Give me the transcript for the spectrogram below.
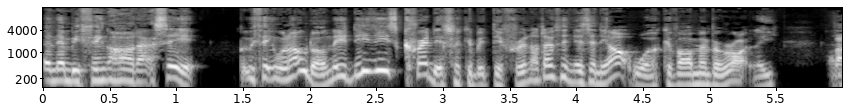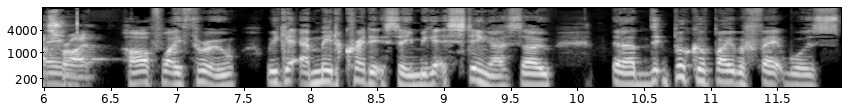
and then we think, oh, that's it. But we think, well, hold on, these, these credits look a bit different. I don't think there's any artwork, if I remember rightly. And that's then right. Halfway through, we get a mid-credit scene. We get a stinger. So, uh, the Book of Boba Fett was,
